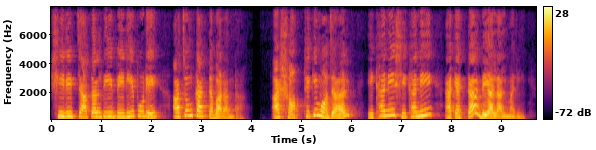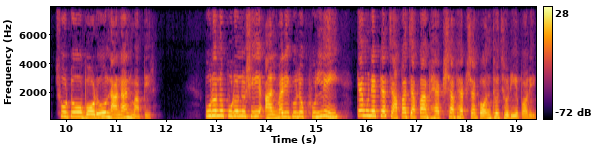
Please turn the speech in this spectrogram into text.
সিঁড়ির চাতাল দিয়ে বেরিয়ে পড়ে আচমকা একটা বারান্দা। আর সব থেকে মজার, এখানে সেখানে এক একটা দেয়াল আলমারি, ছোট, বড়, নানান মাপের। পুরনো পুরনো সেই আলমারিগুলো খুললেই কেমন একটা চাপা চাপা ভ্যাপসা ভ্যাপসা গন্ধ ছড়িয়ে পড়ে।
